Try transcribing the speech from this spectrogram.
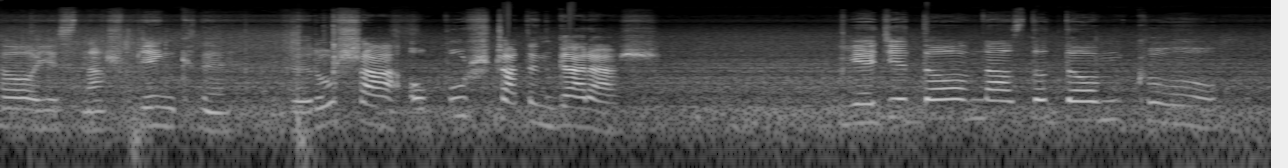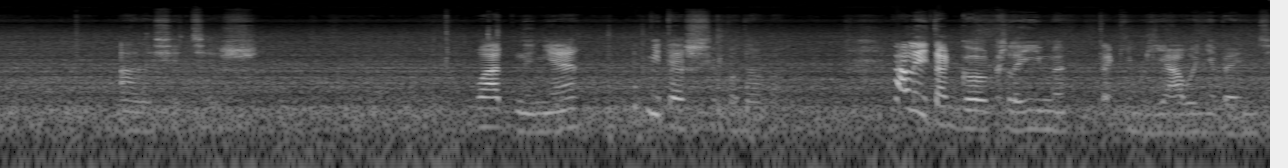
To jest nasz piękny. Wyrusza, opuszcza ten garaż. Jedzie do nas, do domku. Ale się cieszy. Ładny, nie? Mi też się podoba. Ale i tak go okleimy. Taki biały nie będzie.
